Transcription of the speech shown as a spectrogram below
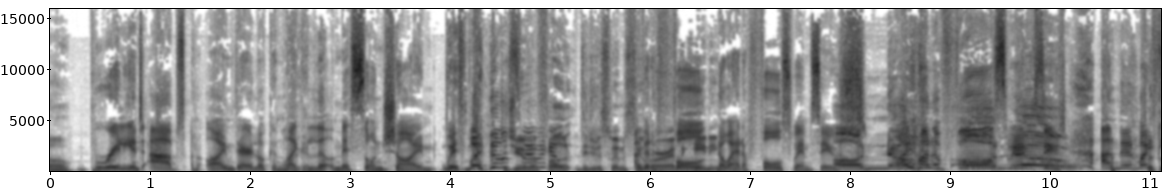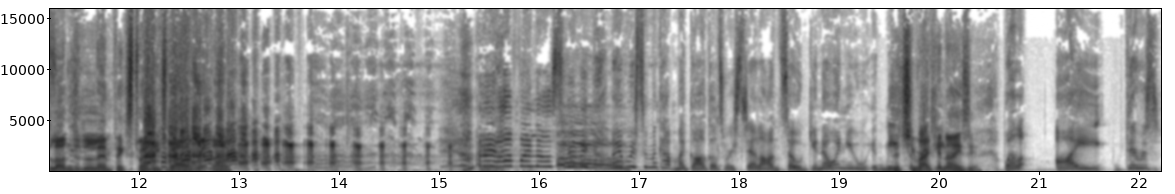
Oh, brilliant abs, and I'm there looking like little Miss Sunshine with my little. Did you have a full? Did you have a swimsuit or a a full. bikini? No, I had a full swimsuit. Oh, no. I had a full Oh, swimsuit, and then my with London Olympics 2012 written on. and I had my little swimming. I had oh. my swimming cap. My goggles were still on. So you know when you meet Did she somebody- recognise you? Well, I there was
